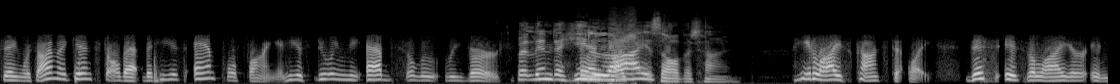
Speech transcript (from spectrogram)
thing was, I'm against all that, but he is amplifying it. He is doing the absolute reverse. But Linda, he and lies all the time. He lies constantly. This is the liar in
